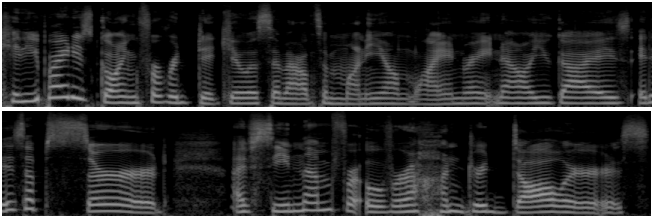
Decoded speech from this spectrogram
Kitty Bright is going for ridiculous amounts of money online right now, you guys. It is absurd. I've seen them for over a hundred dollars.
